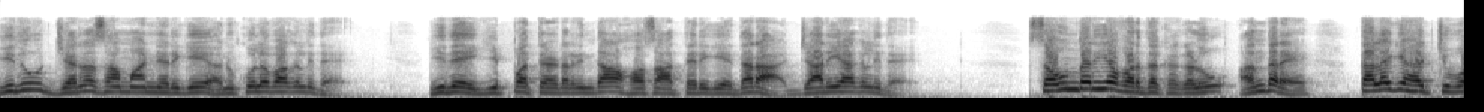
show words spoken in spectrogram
ಇದು ಜನಸಾಮಾನ್ಯರಿಗೆ ಅನುಕೂಲವಾಗಲಿದೆ. ಇದೇ ಇಪ್ಪತ್ತೆರಡರಿಂದ ಹೊಸ ತೆರಿಗೆ ದರ ಜಾರಿಯಾಗಲಿದೆ. ಸೌಂದರ್ಯ ವರ್ಧಕಗಳು ಅಂದರೆ ತಲೆಗೆ ಹಚ್ಚುವ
